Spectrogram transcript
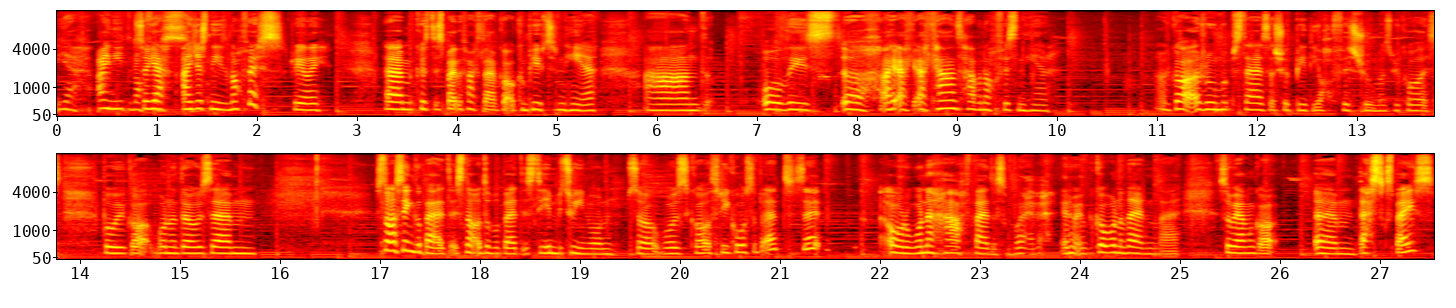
yeah, I need an office. So yeah, I just need an office, really. Um, because despite the fact that I've got a computer in here and all these. Ugh, I, I, I can't have an office in here. I've got a room upstairs that should be the office room as we call it, but we've got one of those. Um, it's not a single bed. It's not a double bed. It's the in between one. So what was it called? A three quarter bed? Is it? Or a one and a half bed or whatever. Anyway, we've got one of them there. So we haven't got um, desk space.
